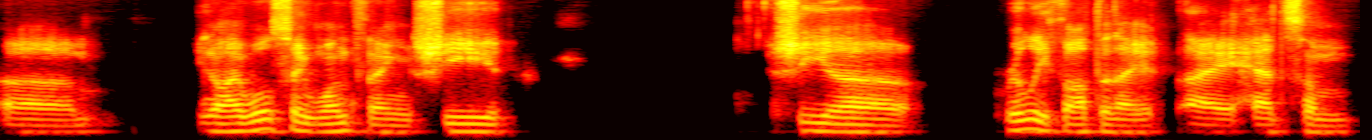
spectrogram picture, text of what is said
um, you know i will say one thing she she uh really thought that i i had some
